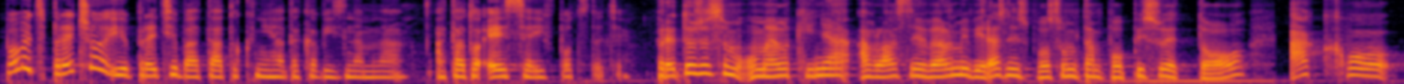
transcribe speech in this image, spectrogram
Povedz, prečo je pre teba táto kniha taká významná a táto esej v podstate? Pretože som umelkyňa a vlastne veľmi výrazným spôsobom tam popisuje to, ako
